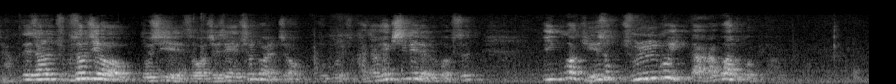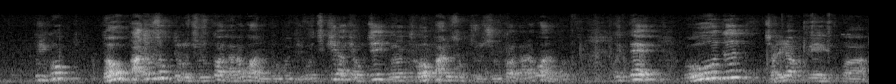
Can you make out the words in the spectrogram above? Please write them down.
자, 근데 저는 중소지역 도시에서 재생의 출발점 부분에서 가장 핵심이 되는 것은 인구가 계속 줄고 있다라고 하는 겁니다. 그리고 더 빠른 속도로 줄 거다라고 하는 부분이고 특히나 경제 인구는 더 빠른 속도로 줄 거다라고 하는 겁니다. 근데 모든 전략 계획과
